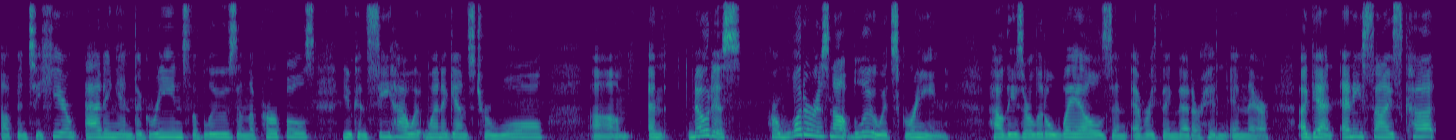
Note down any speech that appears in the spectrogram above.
up into here, adding in the greens, the blues, and the purples. You can see how it went against her wall. Um, and notice her water is not blue, it's green how these are little whales and everything that are hidden in there. Again, any size cut,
